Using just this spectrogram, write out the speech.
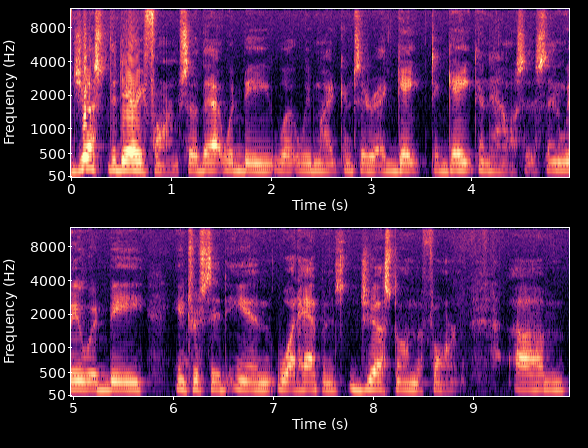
just the dairy farm, so that would be what we might consider a gate-to-gate -gate analysis, then we would be interested in what happens just on the farm. Um,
